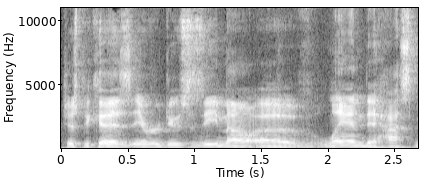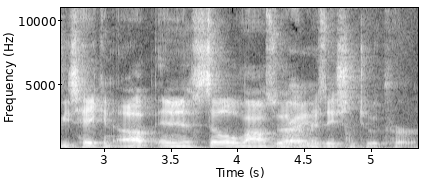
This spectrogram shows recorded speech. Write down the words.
just because it reduces the amount of land that has to be taken up, and it still allows for that Right. urbanization to occur.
